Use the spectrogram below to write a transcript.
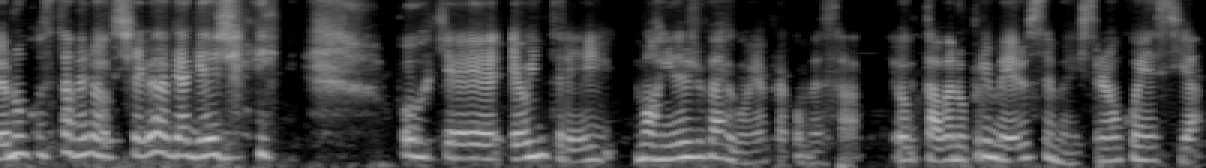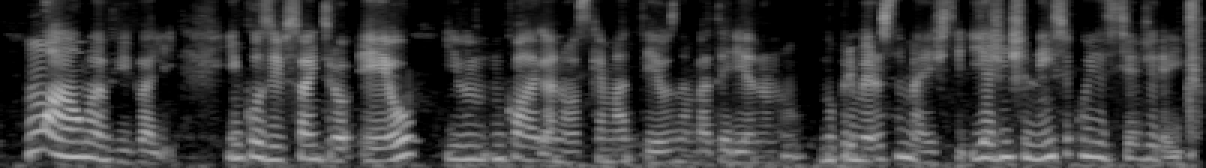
Eu não consigo, tá vendo? Chega a gaguejei porque eu entrei morrendo de vergonha para começar. Eu estava no primeiro semestre, não conhecia uma alma viva ali. Inclusive, só entrou eu e um, colega nosso, que é Matheus, na bateria no, no primeiro semestre. E a gente nem se conhecia direito.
